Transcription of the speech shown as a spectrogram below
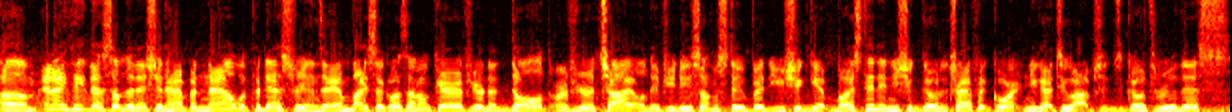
Um, and I think that's something that should happen now with pedestrians and bicyclists. I don't care if you're an adult or if you're a child. If you do something stupid, you should get busted and you should go to traffic court. And you got two options go through this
